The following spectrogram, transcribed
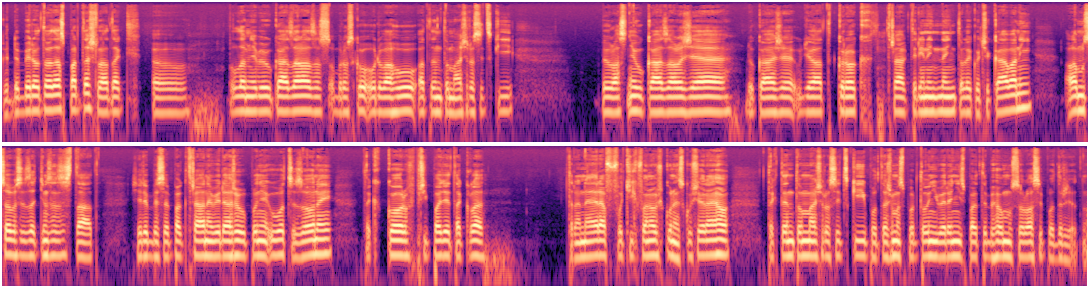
kdyby do toho ta Sparta šla, tak uh, podle mě by ukázala zase obrovskou odvahu a ten Tomáš Rosický by vlastně ukázal, že dokáže udělat krok, třeba který není, není tolik očekávaný, ale musel by se zatím zase stát. Že kdyby se pak třeba nevydařil úplně úvod sezóny, tak kor v případě takhle trenéra v očích fanoušku neskušeného, tak ten Tomáš Rosický, potažmo sportovní vedení Sparty by ho muselo asi podržet. No.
